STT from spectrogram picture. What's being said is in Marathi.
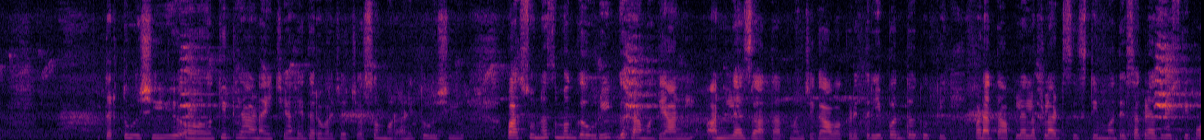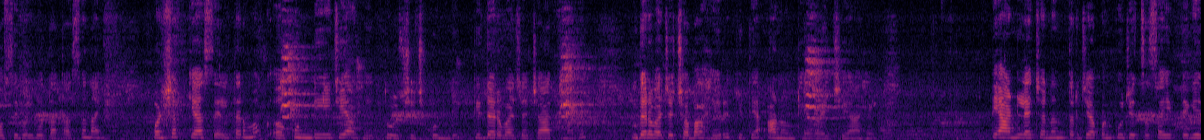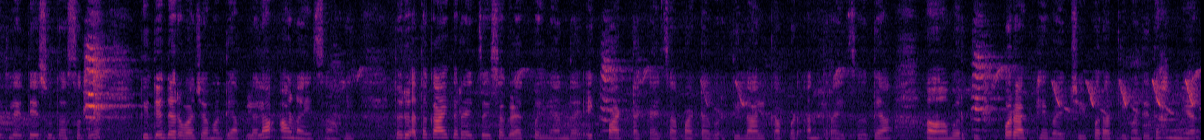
तर तुळशी तिथे आणायची आहे दरवाजाच्या समोर. आणि तुळशीपासूनच मग गौरी घरामध्ये आण आणल्या जातात. म्हणजे गावाकडे तर ही पद्धत होती. पण आता आपल्याला फ्लॅट सिस्टीममध्ये सगळ्याच गोष्टी पॉसिबल होतात असं नाही. पण शक्य असेल तर मग कुंडी जी आहे तुळशीची कुंडी ती दरवाजाच्या आतमध्ये दरवाजाच्या बाहेर तिथे आणून ठेवायची आहे. ते आणल्याच्या नंतर जे आपण पूजेचं साहित्य घेतलं आहे ते सुद्धा सगळं तिथे दरवाजामध्ये आपल्याला आणायचं आहे. तर आता काय करायचं आहे सगळ्यात पहिल्यांदा? एक पाट टाकायचा पाटावरती लाल कापड अंतरायचं. त्या वरती परात ठेवायची. परातीमध्ये धान्य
